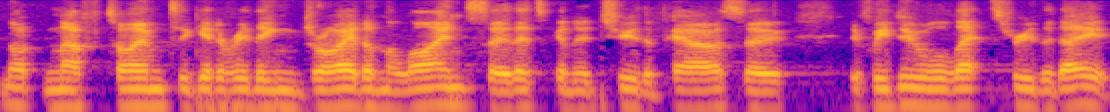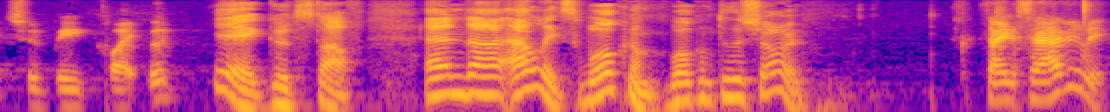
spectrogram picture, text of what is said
not enough time to get everything dried on the line, so that's going to chew the power. So if we do all that through the day, it should be quite good. Yeah, good stuff. And uh, Alex, welcome. Welcome to the show. Thanks for having me.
